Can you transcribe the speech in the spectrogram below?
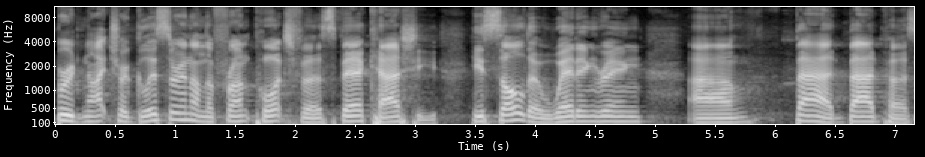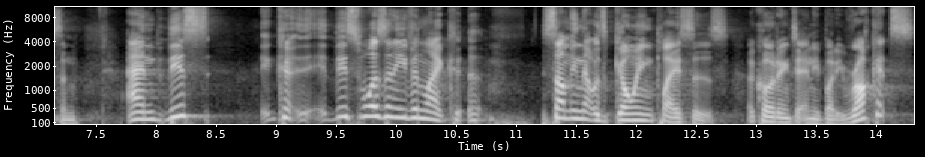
brewed nitroglycerin on the front porch for spare cash. He, sold a wedding ring. Um, bad, bad person. And this, this wasn't even like something that was going places, according to anybody. Rockets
